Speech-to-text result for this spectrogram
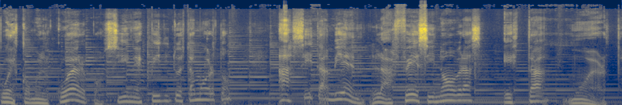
Pues como el cuerpo sin espíritu está muerto, así también la fe sin obras está muerta.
